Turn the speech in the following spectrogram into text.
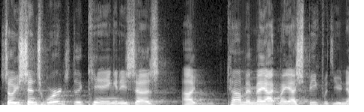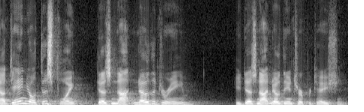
So he sends words to the king, and he says, uh, Come and may I, may I speak with you. Now, Daniel at this point does not know the dream, he does not know the interpretation.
